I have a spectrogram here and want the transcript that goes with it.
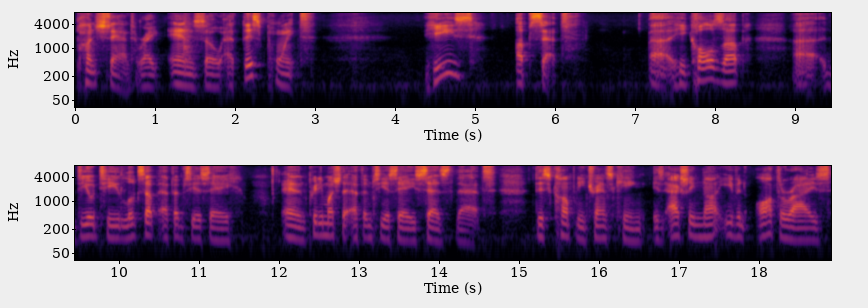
punch sand, right? And so at this point, he's upset. Uh, he calls up uh, DOT, looks up FMCSA, and pretty much the FMCSA says that this company, TransKing, is actually not even authorized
